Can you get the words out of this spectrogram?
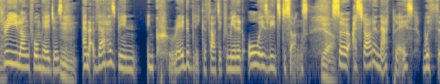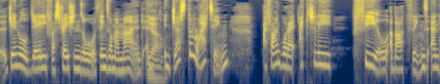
Three long form pages. Hmm. And that has been incredibly cathartic for me and it always leads to songs. Yeah. So I start in that place with general daily frustrations or things on my mind. And Yeah. in just the writing, I find what I actually feel about things. And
